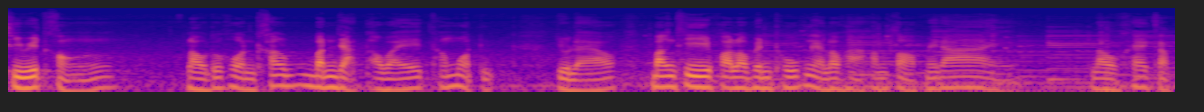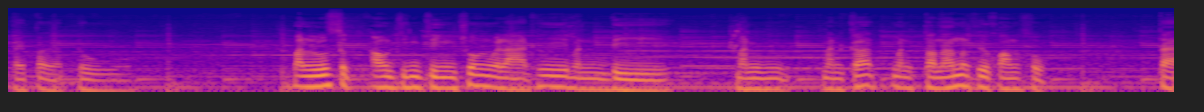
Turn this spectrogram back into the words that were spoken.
ชีวิตของ เราทุกคนเขาบัญญัติเอาไว้ทั้งหมดอยู่แล้ว บางทีพอเราเป็นทุกข์เนี่ยเราหาคำตอบไม่ได้ เราแค่กลับไปเปิดดู มันรู้สึกเอาจริง ๆ ช่วงเวลาที่มันดีมันมันก็มันตอนนั้นมันคือความสุข แต่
